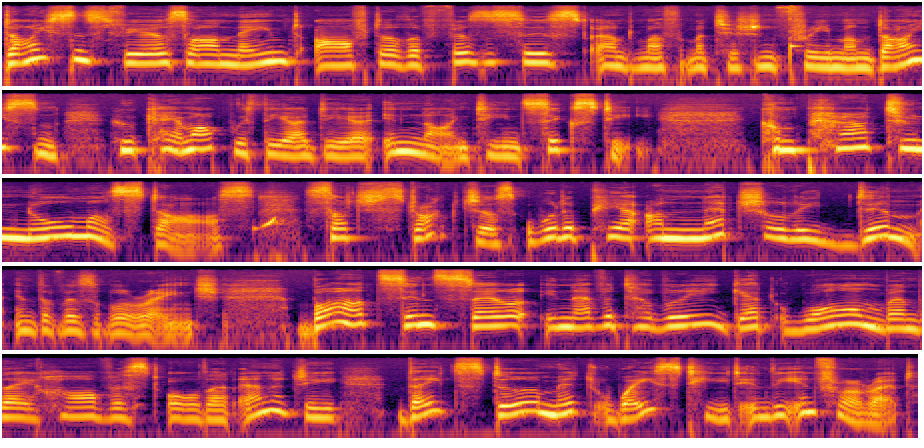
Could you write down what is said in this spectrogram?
Dyson spheres are named after the physicist and mathematician Freeman Dyson, who came up with the idea in 1960. Compared to normal stars, such structures would appear unnaturally dim in the visible range. But since they'll inevitably get warm when they harvest all that energy, they'd still emit waste heat in the infrared.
